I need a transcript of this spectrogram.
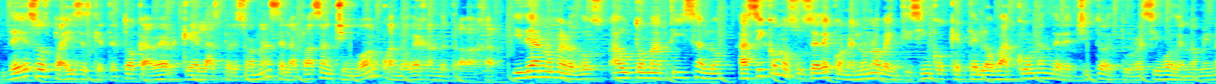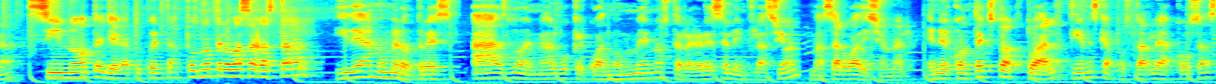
De esos países que te toca ver que las personas se la pasan chingón cuando dejan de trabajar. Idea número 2, automatízalo. Así como sucede con el 1.25 que te lo vacunan derechito de tu recibo de nómina, si no te llega a tu cuenta, pues no te lo vas a gastar. Idea número 3. Hazlo en algo que cuando menos te regrese la inflación más algo adicional. En el contexto actual tienes que apostarle a cosas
